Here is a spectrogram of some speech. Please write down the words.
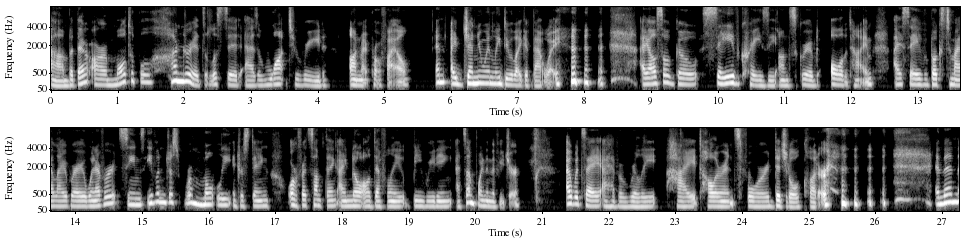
Um, but there are multiple hundreds listed as want to read on my profile and I genuinely do like it that way. I also go save crazy on Scribd all the time. I save books to my library whenever it seems even just remotely interesting, or if it's something I know I'll definitely be reading at some point in the future. I would say I have a really high tolerance for digital clutter. and then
